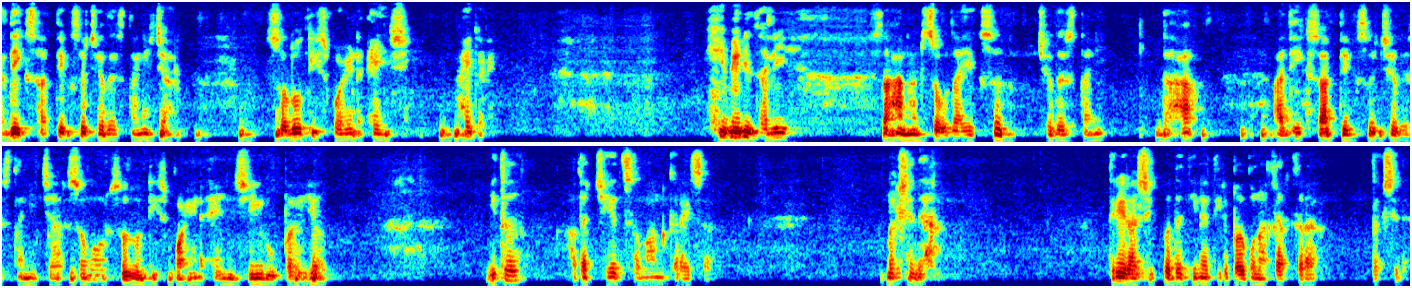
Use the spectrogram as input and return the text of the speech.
अधिक सात एकशे छेद असताना चार. सदोतीस पॉईंट ऐंशी. आहे का नाही? ही बेरीज झाली सहा नाट चौदा एकस छेदस्थानी दहा. अधिक सात एकस छेदस्थानी चार. समोर सदोतीस पॉईंट ऐंशी रुपये. इथं आता छेद समान करायचा. लक्ष द्या. त्रिराशिक पद्धतीने तिरपा गुणाकार करा. लक्ष द्या.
